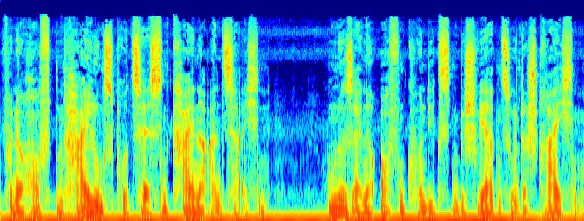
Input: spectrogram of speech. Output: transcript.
von erhofften Heilungsprozessen keine Anzeichen, um nur seine offenkundigsten Beschwerden zu unterstreichen.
